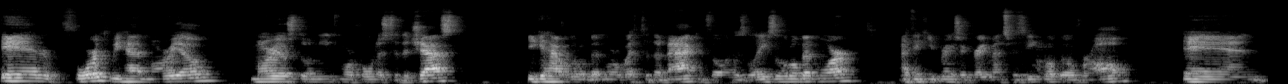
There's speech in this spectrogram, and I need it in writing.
And fourth, we had Mario. Mario still needs more fullness to the chest. He can have a little bit more width to the back and fill out his legs a little bit more. I think he brings a great men's physique look overall, and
